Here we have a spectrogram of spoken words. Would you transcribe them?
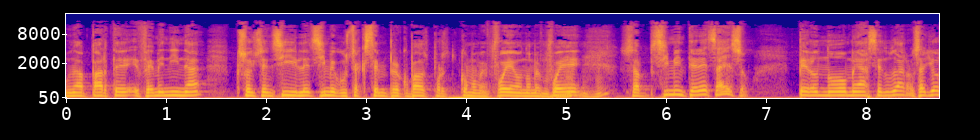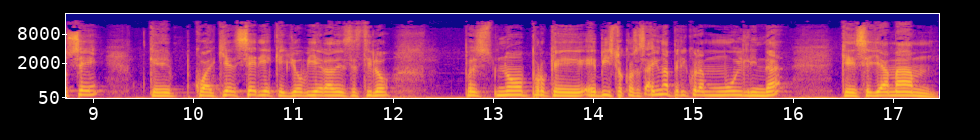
una parte femenina, soy sensible, sí me gusta que estén preocupados por cómo me fue o no me fue, o sea, sí me interesa eso, pero no me hace dudar, o sea, yo sé que cualquier serie que yo viera de este estilo, pues no, porque he visto cosas. Hay una película muy linda que se llama mm,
